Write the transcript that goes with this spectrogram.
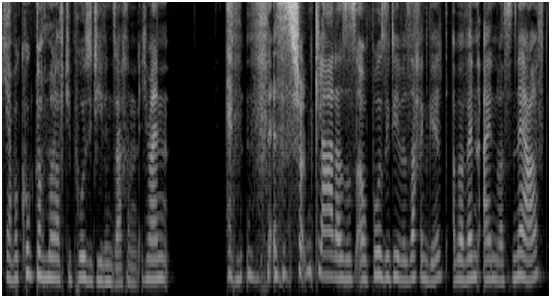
Ja, aber guck doch mal auf die positiven Sachen. Ich meine, es ist schon klar, dass es auch positive Sachen gibt, aber wenn einen was nervt,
